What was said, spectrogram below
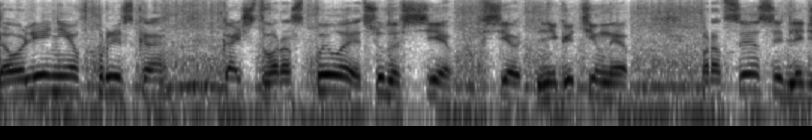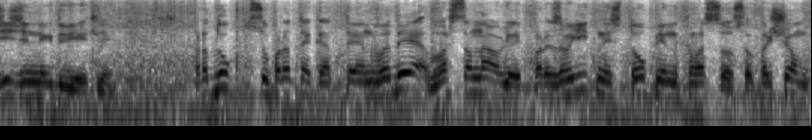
давление впрыска, качество распыла. Отсюда все, все негативные процессы для дизельных двигателей. Продукт Супротека ТНВД восстанавливает производительность топливных насосов. Причем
